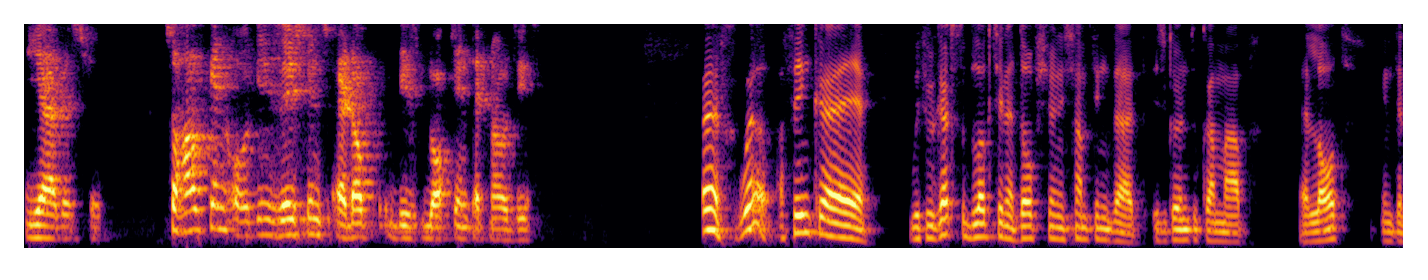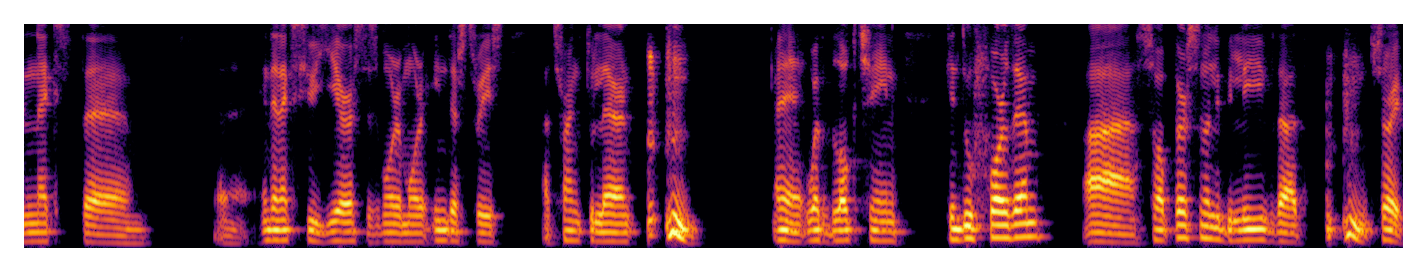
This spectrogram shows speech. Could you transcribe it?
yeah, that's true. So, how can organizations adopt these blockchain technologies? Uh, well, I think uh, with regards to blockchain adoption is something that is going to come up a lot in the next um, uh, in the next few years as more and more industries are trying to learn uh, what blockchain can do for them. Uh, so, I personally believe that sorry,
